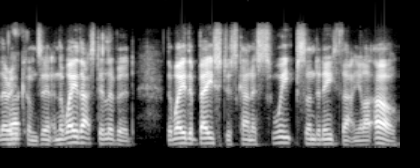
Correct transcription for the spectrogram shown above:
lyric Right. comes in, and the way that's delivered, the way the bass just kind of sweeps underneath that, and you're like, oh,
